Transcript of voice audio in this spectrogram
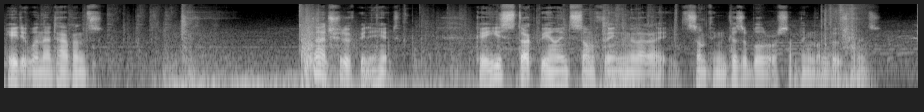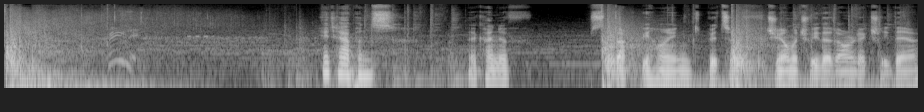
Hate it when that happens. That should have been a hit. Okay, he's stuck behind something that I something visible or something along those lines. It. Happens. They're kind of stuck behind bits of geometry that aren't actually there.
